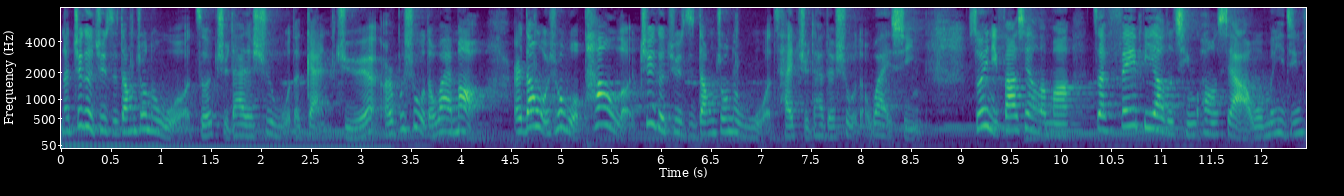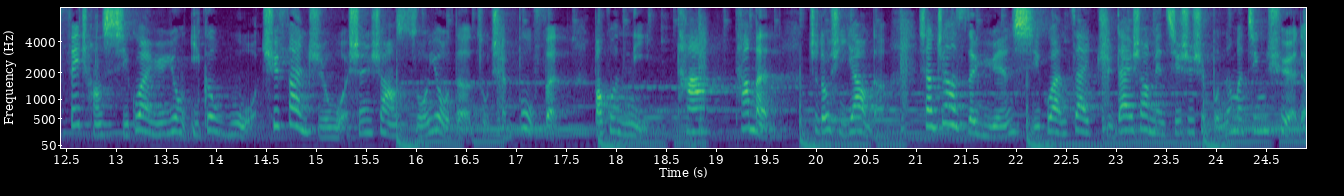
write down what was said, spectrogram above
那这个句子当中的我，则指代的是我的感觉，而不是我的外貌。而当我说我胖了，这个句子当中的我才指代的是我的外形。所以你发现了吗？在非必要的情况下，我们已经非常习惯于用一个我去泛指我身上所有的组成部分，包括你、他、他们这都是一样的。像这样子的语言习惯，在指代上面其实是不那么精确的。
